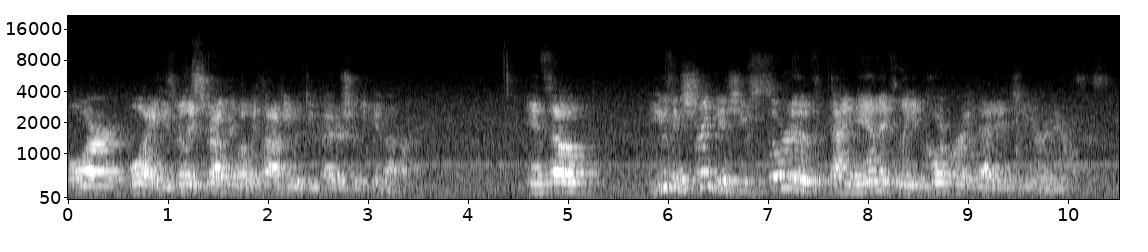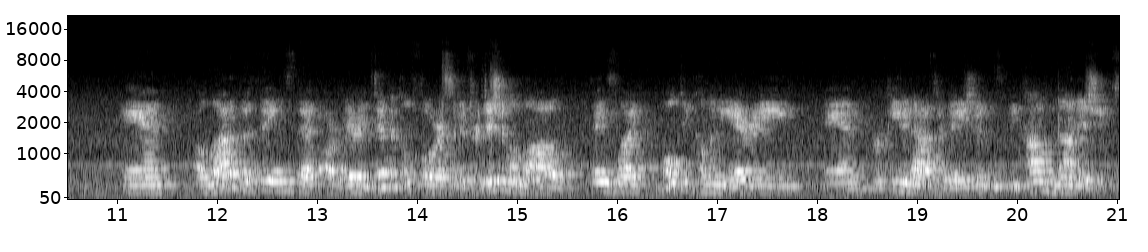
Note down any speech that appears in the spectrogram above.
or, boy, he's really struggling, but we thought he would do better, should we give up on him? And so, using shrinkage, like multicollinearity and repeated observations, become non-issues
